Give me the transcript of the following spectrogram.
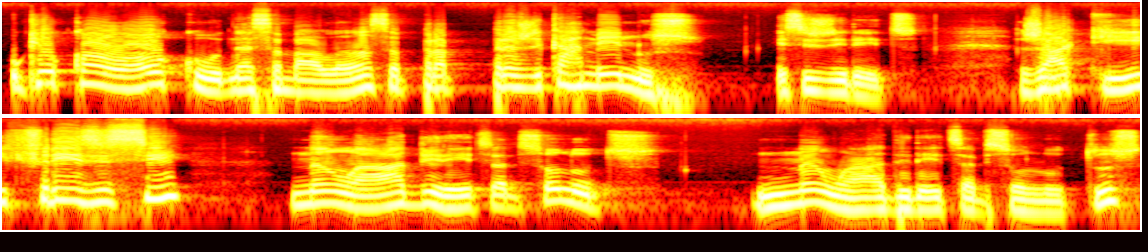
O que eu coloco nessa balança para prejudicar menos esses direitos? Já que, frise-se, não há direitos absolutos. Não há direitos absolutos,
